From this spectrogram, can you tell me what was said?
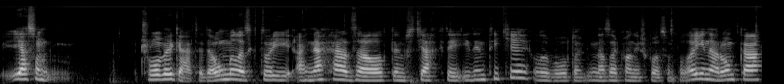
ja som človek a teda umelec, ktorý aj nachádzal ten vzťah k tej identite, lebo tak na základnej škole som bola jediná Rómka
